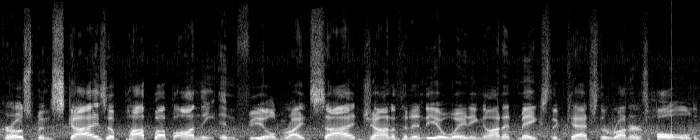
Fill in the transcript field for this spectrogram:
Grossman skies a pop up on the infield right side. Jonathan India waiting on it makes the catch. The runners hold,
